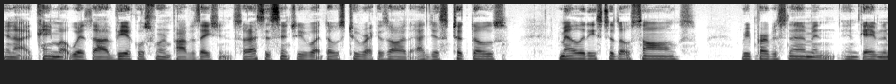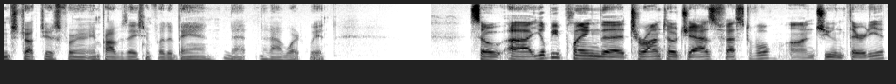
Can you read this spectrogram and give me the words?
and I came up with uh, vehicles for improvisation. So that's essentially what those two records are. I just took those melodies to those songs, repurposed them, and, and gave them structures for improvisation for the band that, that I worked with. So uh, you'll be playing the Toronto Jazz Festival on June 30th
